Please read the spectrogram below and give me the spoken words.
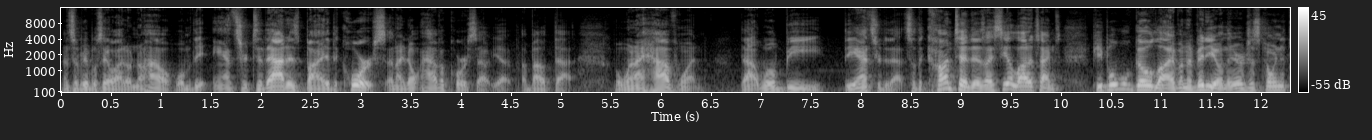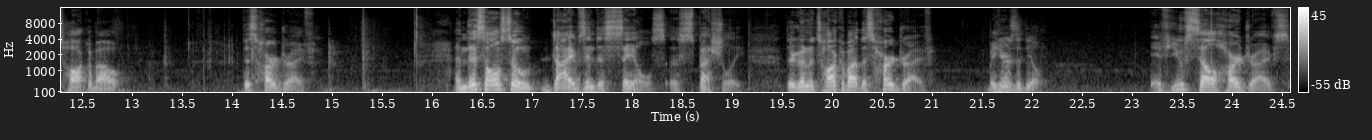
And some people say, well, I don't know how. Well, the answer to that is buy the course. And I don't have a course out yet about that. But when I have one, that will be the answer to that. So the content is I see a lot of times people will go live on a video and they're just going to talk about this hard drive. And this also dives into sales, especially. They're going to talk about this hard drive. But here's the deal if you sell hard drives,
